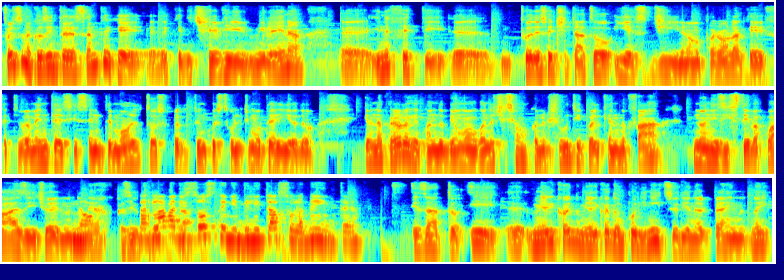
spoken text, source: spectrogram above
Forse una cosa interessante che, eh, che dicevi Milena, eh, in effetti eh, tu adesso hai citato ESG, no? parola che effettivamente si sente molto, soprattutto in quest'ultimo periodo, è una parola che quando abbiamo... Quando quando ci siamo conosciuti qualche anno fa non esisteva quasi, cioè non no, era quasi si parlava di sostenibilità solamente. Esatto, e eh, mi, ricordo, mi, ricordo, un po' l'inizio di NRPrain. Noi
